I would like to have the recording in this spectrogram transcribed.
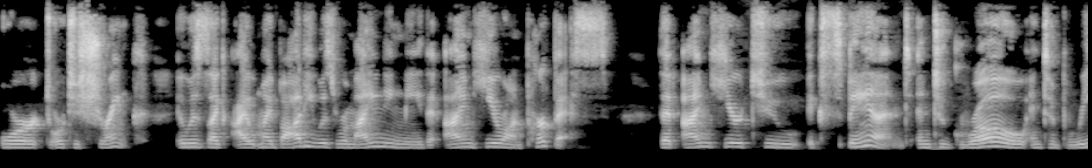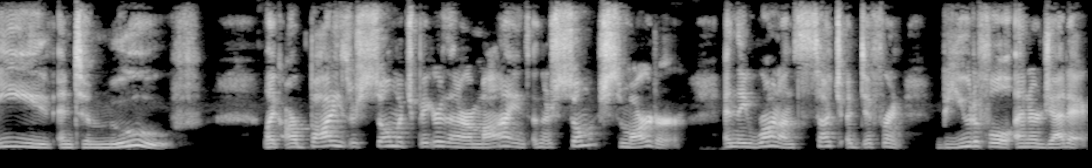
or, or to shrink. It was like I, my body was reminding me that I'm here on purpose, that I'm here to expand and to grow and to breathe and to move. Like our bodies are so much bigger than our minds and they're so much smarter and they run on such a different, beautiful, energetic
